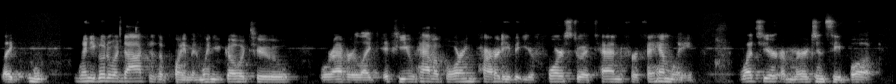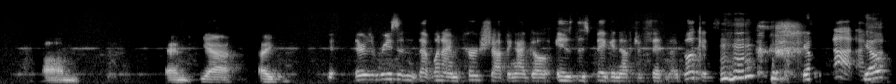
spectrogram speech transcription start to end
like when you go to a doctor's appointment, when you go to wherever, like if you have a boring party that you're forced to attend for family, what's your emergency book? Um, and yeah, I. There's a reason that when I'm purse shopping, I go, "Is this big enough to fit my book?" And mm-hmm. yep. not, I'm yep. not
